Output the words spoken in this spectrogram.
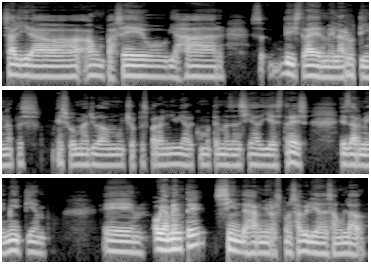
salir a, un paseo, viajar, distraerme la rutina, pues eso me ha ayudado mucho pues para aliviar como temas de ansiedad y estrés, es darme mi tiempo. Eh, obviamente sin dejar mis responsabilidades a un lado.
